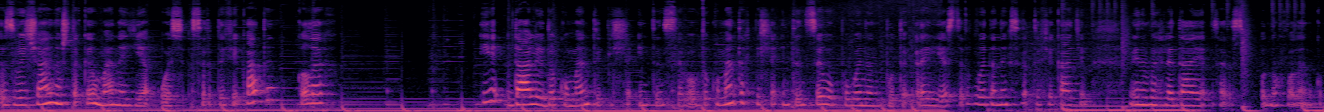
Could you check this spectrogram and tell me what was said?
звичайно ж таки, у мене є ось сертифікати колег. І далі документи після інтенсиву. В документах після інтенсиву повинен бути реєстр виданих сертифікатів. Він виглядає зараз одну хвилинку.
